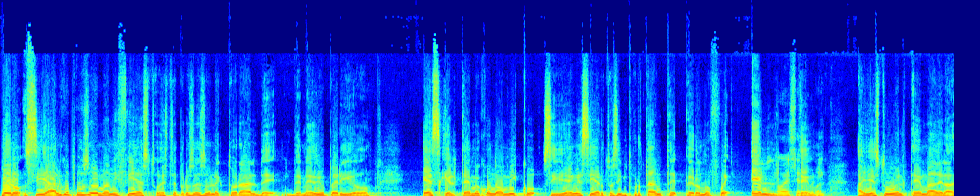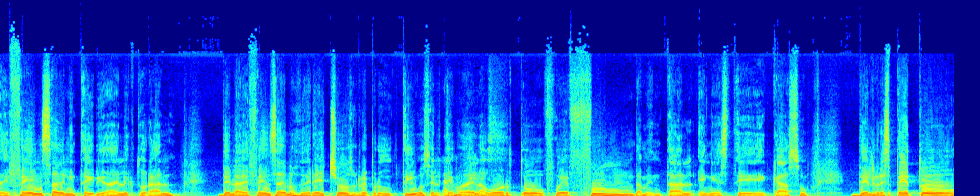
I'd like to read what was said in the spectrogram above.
pero si algo puso de manifiesto este proceso electoral de, de medio periodo, es que el tema económico, si bien es cierto, es importante, pero no fue el tema. Ahí estuvo el tema de la defensa de la integridad electoral, de la defensa de los derechos reproductivos. El tema del aborto fue fundamental en este caso, del respeto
